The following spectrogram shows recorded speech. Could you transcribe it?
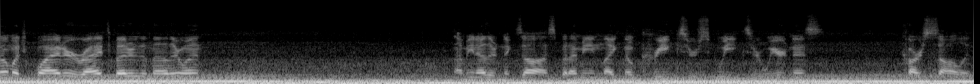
so much quieter, rides better than the other one. I mean, other than exhaust, but I mean, like, no creaks or squeaks or weirdness. Car's solid.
